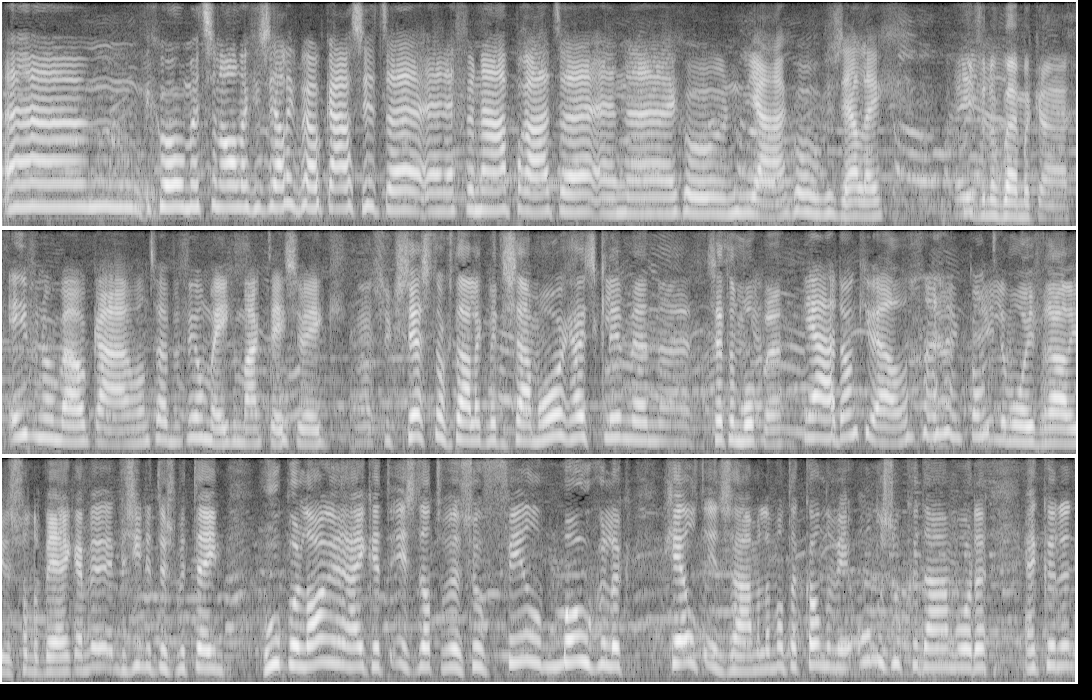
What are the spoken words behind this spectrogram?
Ehm, gewoon met z'n allen gezellig bij elkaar zitten en even napraten. En eh, gewoon, ja, gewoon gezellig. Even nog bij elkaar. Even nog bij elkaar, want we hebben veel meegemaakt deze week. Nou, succes nog dadelijk met die samenhorigheidsklim en eh, zet hem op. Hè. Ja, dankjewel. Komt. Hele mooie verhalen hier dus van de berg. En we, we zien het dus meteen hoe belangrijk het is dat we zoveel mogelijk geld inzamelen. Want dan kan er weer onderzoek gedaan worden. En kunnen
